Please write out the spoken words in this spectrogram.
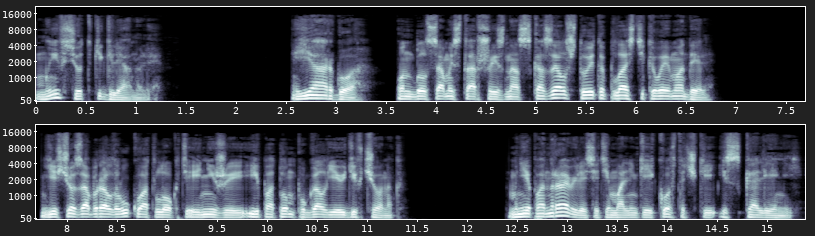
мы все-таки глянули. Ярго, он был самый старший из нас, сказал, что это пластиковая модель. Еще забрал руку от локтя и ниже, и потом пугал ею девчонок. Мне понравились эти маленькие косточки из коленей.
